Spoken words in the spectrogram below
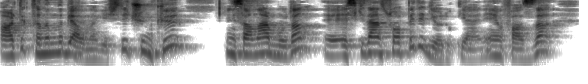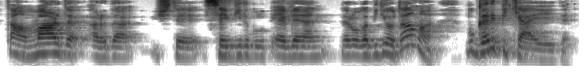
artık tanımlı bir alana geçti. Çünkü insanlar buradan e, eskiden sohbet ediyorduk yani en fazla tamam vardı arada işte sevgili bulup evlenenler olabiliyordu ama bu garip hikayeydi.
